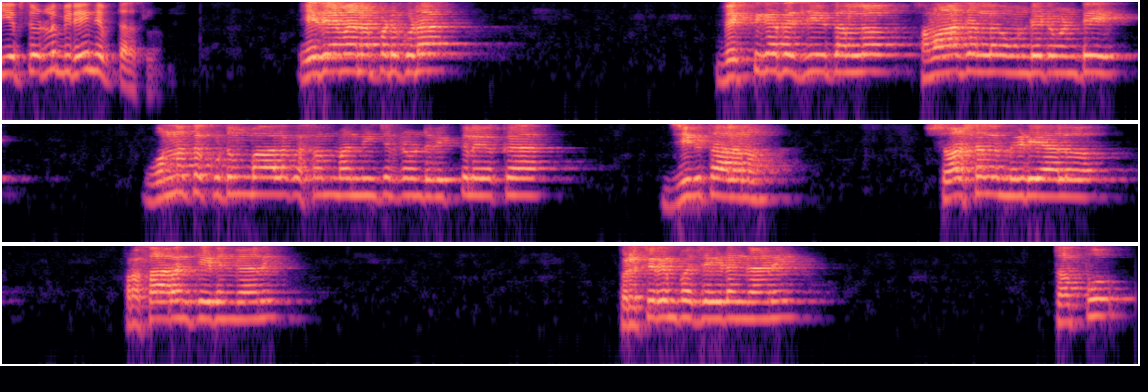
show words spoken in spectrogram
ఈ ఎపిసోడ్లో మీరు ఏం చెప్తారు అసలు? ఏదేమైనప్పటికీ కూడా వ్యక్తిగత జీవితంలో సమాజంలో ఉండేటువంటి ఉన్నత కుటుంబాలకు సంబంధించినటువంటి వ్యక్తుల యొక్క జీవితాలను సోషల్ మీడియాలో ప్రసారం చేయడం కానీ ప్రచురింపచేయడం కానీ తప్పు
